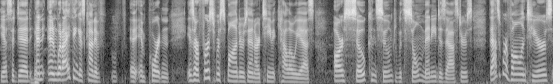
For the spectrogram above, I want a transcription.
Yes, it did. And and what I think is kind of uh, important is our first responders and our team at Cal OES are so consumed with so many disasters. That's where volunteers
